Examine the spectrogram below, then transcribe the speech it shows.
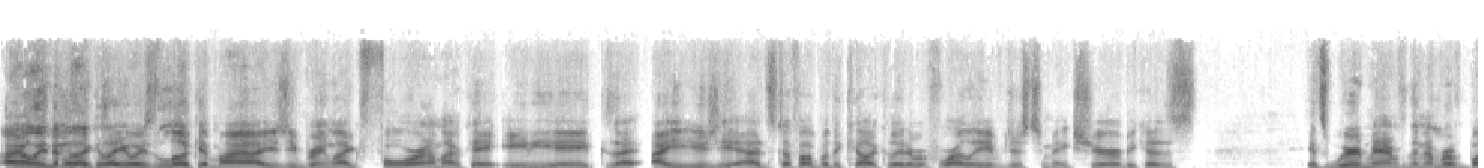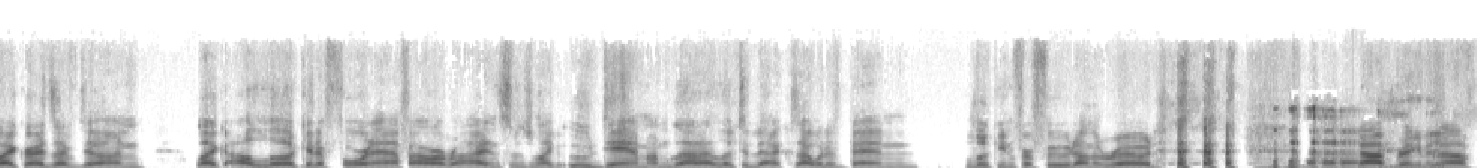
I only know that because I always look at my. I usually bring like four, and I'm like, okay, 88, because I I usually add stuff up with a calculator before I leave just to make sure. Because it's weird, man. For the number of bike rides I've done, like I'll look at a four and a half hour ride, and sometimes I'm like, ooh, damn, I'm glad I looked at that because I would have been looking for food on the road, not bringing Yeah. enough.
